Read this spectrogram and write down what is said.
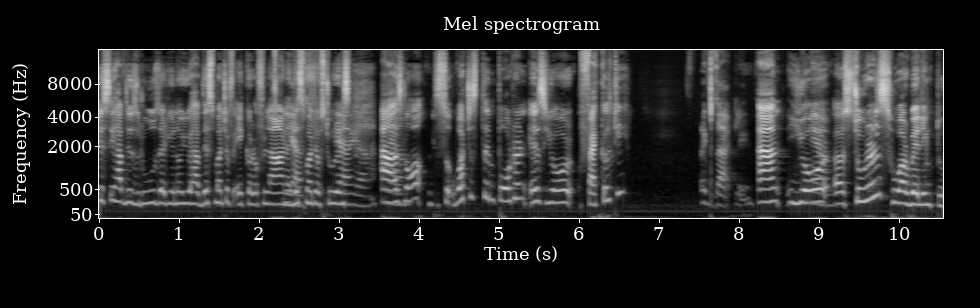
HEC have these rules that you know you have this much of acre of land and this much of students Yeah, yeah, as long so what is important is your faculty Exactly. and your Yeah. uh, students who are willing to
